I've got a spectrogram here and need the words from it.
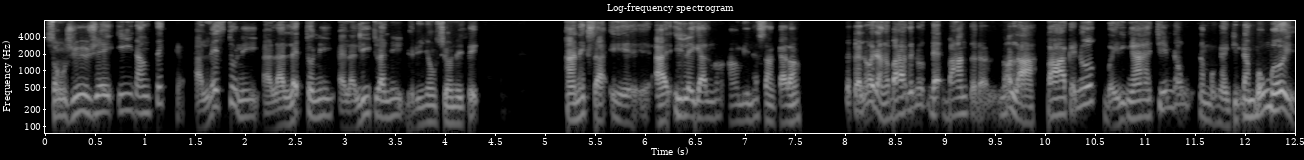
sont jugés identiques à l'Estonie, à la Lettonie, à la Lituanie de l'Union soviétique annexée à, à, illégalement en 1940 tức là nói rằng ba cái nước Baltic nó là ba cái nước bị Nga chiếm đóng năm 1940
